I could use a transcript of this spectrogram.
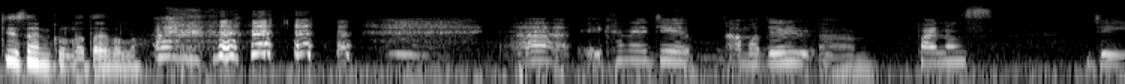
কি সাইন করলা তাই বলো? এখানে যে আমাদের ফাইন্যান্স যেই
